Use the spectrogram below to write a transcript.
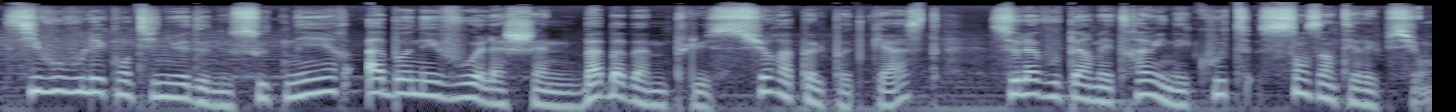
Si vous voulez continuer de nous soutenir, abonnez-vous à la chaîne Bababam Plus sur Apple Podcast. Cela vous permettra une écoute sans interruption.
